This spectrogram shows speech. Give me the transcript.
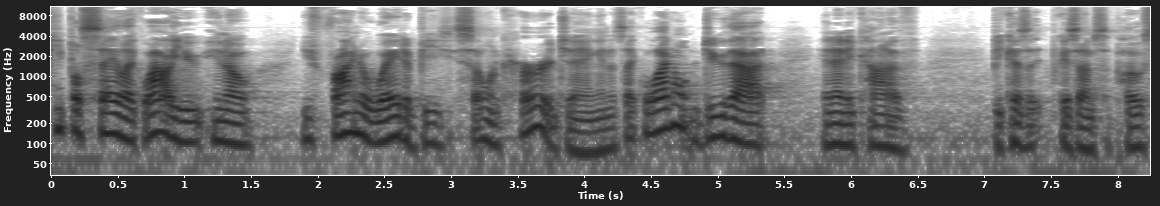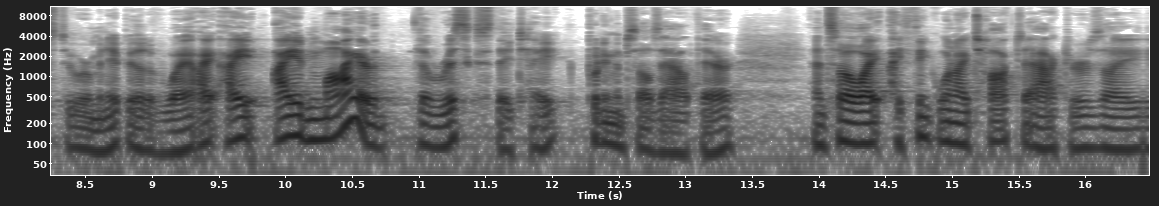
People say like, "Wow, you you know." You find a way to be so encouraging, and it's like, well, I don't do that in any kind of because because I'm supposed to or manipulative way. I, I, I admire the risks they take, putting themselves out there, and so I, I think when I talk to actors, I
